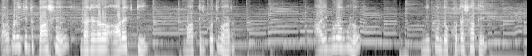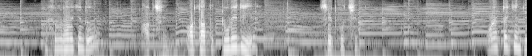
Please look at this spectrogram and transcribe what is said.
তারপরে কিন্তু পাশে দেখা গেল আরেকটি মাতৃ প্রতিমার আইবুড়োগুলো নিপুণ দক্ষতার সাথে খুব সুন্দরভাবে কিন্তু আঁকছেন, অর্থাৎ তুলি দিয়ে সেট করছেন। অনেকটাই কিন্তু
